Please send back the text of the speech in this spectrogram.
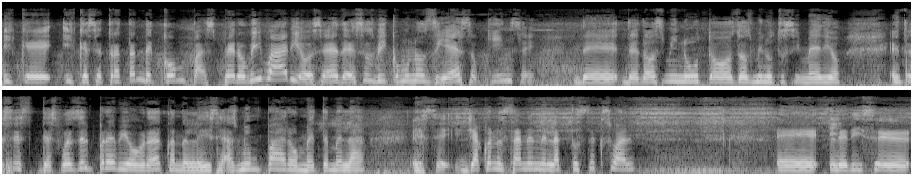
y que, y que se tratan de compas, pero vi varios, ¿eh? de esos vi como unos 10 o 15, de, de dos minutos, dos minutos y medio. Entonces, después del previo, ¿verdad? Cuando le dice, hazme un paro, métemela, ese, ya cuando están en el acto sexual, eh, le dice,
